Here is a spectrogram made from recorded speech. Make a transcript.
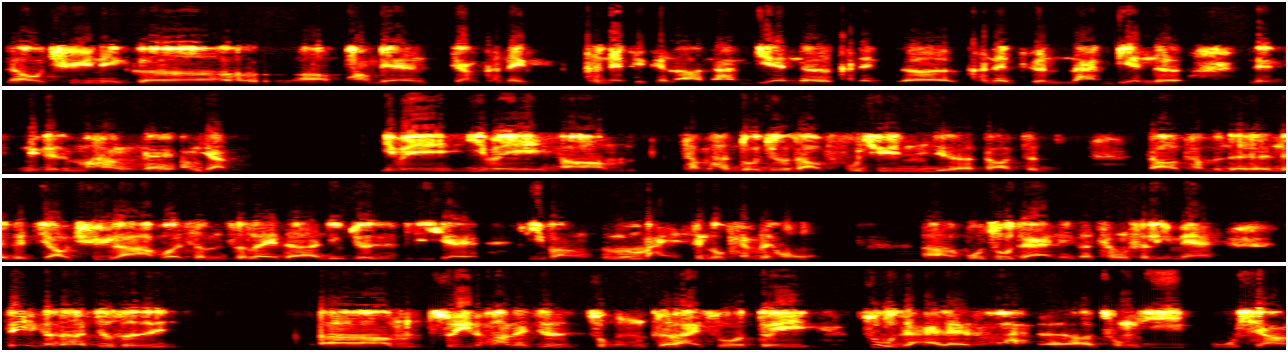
然后去那个呃旁边像 Connect Connecticut 啊南边的 Connect 呃 Connecticut 南边的那那个房房价，因为因为啊、呃，他们很多就到附近到这到他们的那个郊区啊或者什么之类的，纽约一些地方什么买 single family home 啊、呃，不住在那个城市里面，这个呢就是。呃，所以的话呢，就是总的来说，对住宅来呃冲击不像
